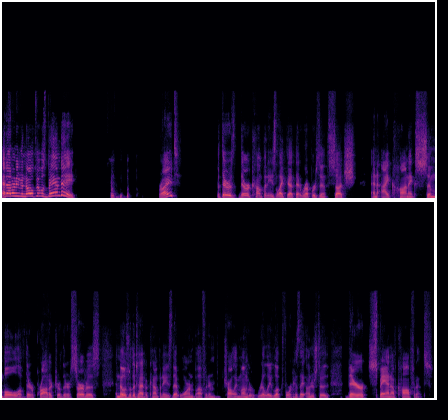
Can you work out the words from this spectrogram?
and I don't even know if it was band-aid. right? But there's there are companies like that that represent such an iconic symbol of their product or their service. And those were the type of companies that Warren Buffett and Charlie Munger really looked for because they understood their span of confidence.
